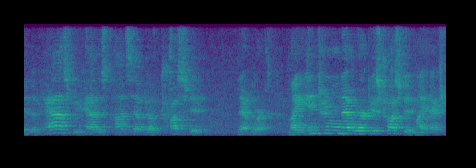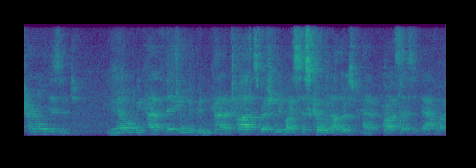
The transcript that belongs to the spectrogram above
In the past, we've had this concept of trusted networks. My internal network is trusted, my external isn't. You know, we kind of think, and we've been kind of taught, especially by Cisco and others, to kind of process it that way.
